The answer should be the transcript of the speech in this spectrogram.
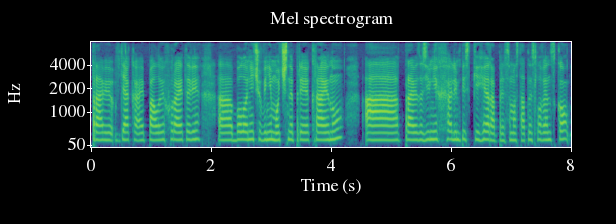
práve vďaka aj Pálovi Hurajtovi, bolo niečo vynimočné pre krajinu a práve za zimných olympijských hier a pre samostatné Slovensko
